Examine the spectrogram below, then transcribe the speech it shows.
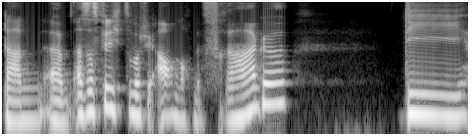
Dann, äh, also das finde ich zum Beispiel auch noch eine Frage, die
